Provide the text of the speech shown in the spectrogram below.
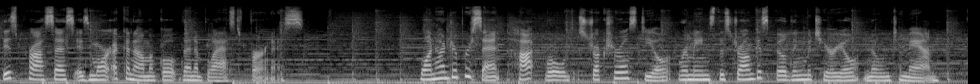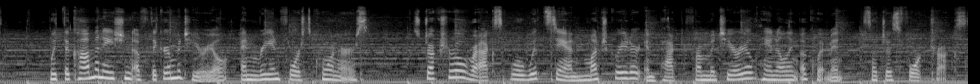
This process is more economical than a blast furnace. 100% hot rolled structural steel remains the strongest building material known to man. With the combination of thicker material and reinforced corners, structural racks will withstand much greater impact from material handling equipment such as fork trucks.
